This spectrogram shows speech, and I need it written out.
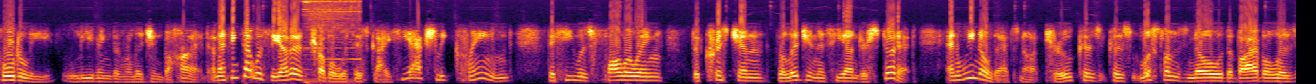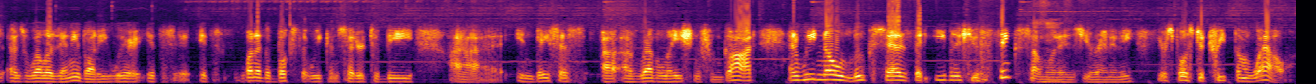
totally leaving the religion behind. And I think that was the other trouble with this guy. He actually claimed that he was following the Christian religion as he understood it. And we know that's not true because Muslims know the Bible as, as well as anybody. Where it's, it's one of the books that we consider to be, uh, in basis, uh, a revelation from God. And we know Luke says that even if you think someone is your enemy, you're supposed to treat them well.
